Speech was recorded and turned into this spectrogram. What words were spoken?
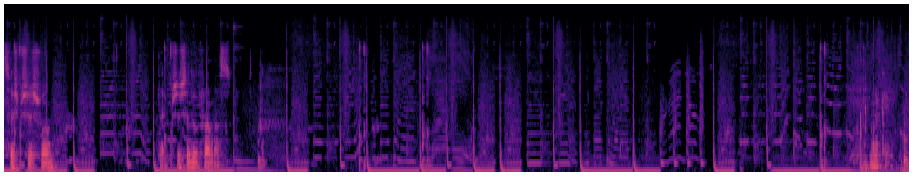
coś przyszło. Tak, przyszedł famas. Okej. Okay.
